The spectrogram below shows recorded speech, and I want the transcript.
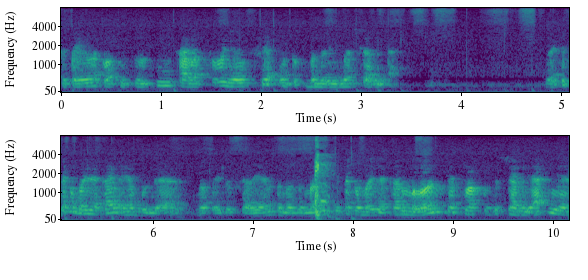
kita ini adalah konstitusi karakter yang siap untuk menerima syariat Nah kita kebanyakan ya bunda, bapak ibu sekalian, teman-teman, kita kebanyakan meloncat waktu ke syariahnya,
